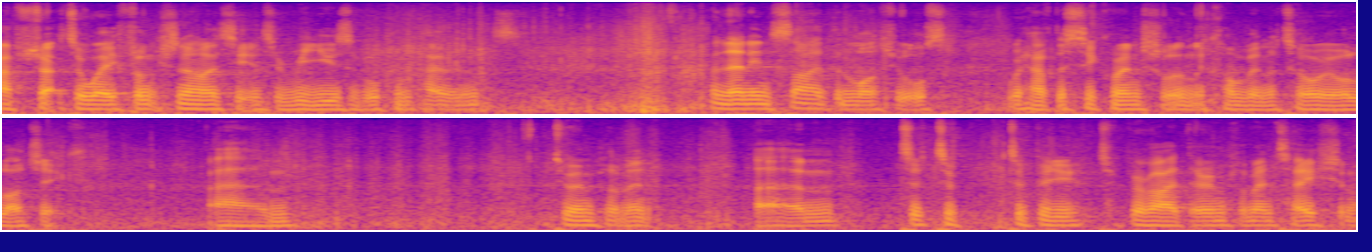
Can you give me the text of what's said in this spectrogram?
abstract away functionality into reusable components. And then inside the modules, we have the sequential and the combinatorial logic um, to implement, um, to, to, to, to, provide their implementation.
